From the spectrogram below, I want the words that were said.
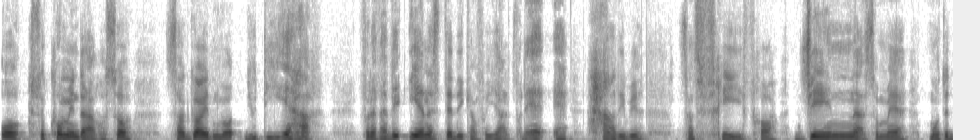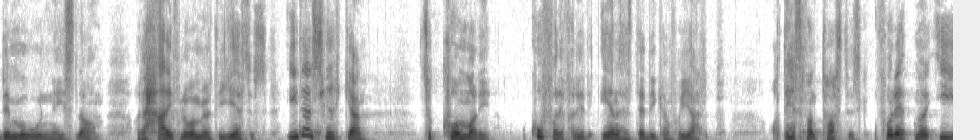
Og så kom inn der, og så sa guiden vår jo, de er her. For dette er det eneste de kan få hjelp. For det er her de blir satt fri fra djinnene, som er måte, demonene i islam. Og det er her de får lov å møte Jesus. I den kirken så kommer de. Hvorfor det? For det er det eneste stedet de kan få hjelp. Og Det er så fantastisk. For det, når i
